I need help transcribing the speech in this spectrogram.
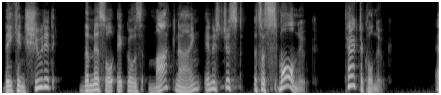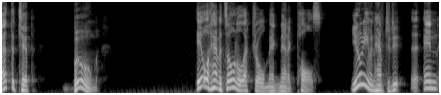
They can shoot it, the missile. It goes Mach 9 and it's just, it's a small nuke, tactical nuke. At the tip, boom. It will have its own electromagnetic pulse. You don't even have to do, and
